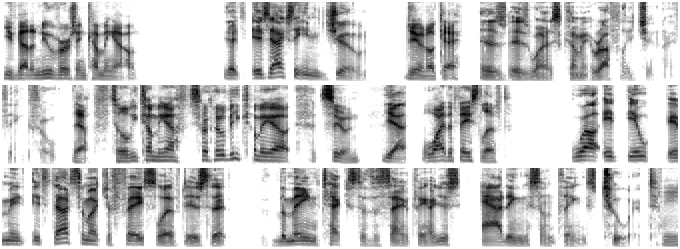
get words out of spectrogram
you've got a new version coming out. It's actually in June June. Okay. is, is when it's coming, roughly June, I think. So, Yeah. So it'll be coming out. So it'll be coming out soon. yeah. Why the facelift? Well, it, it, I mean, it's not so much a facelift, is that the main text is the same thing. I'm just adding some things to it. Hmm.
